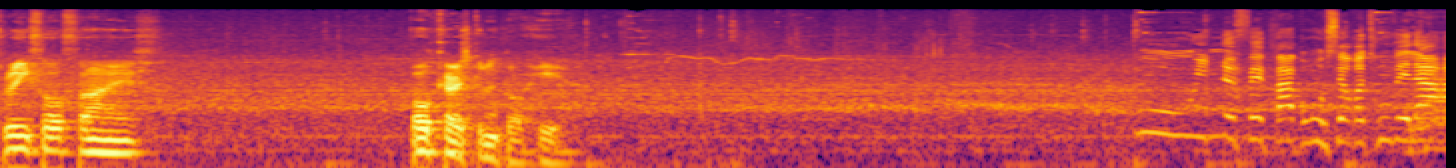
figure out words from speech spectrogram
Three, four, five. Ball is gonna go here. Il ne fait pas bon se retrouver là.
